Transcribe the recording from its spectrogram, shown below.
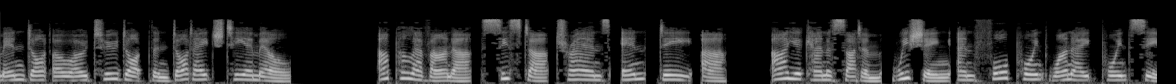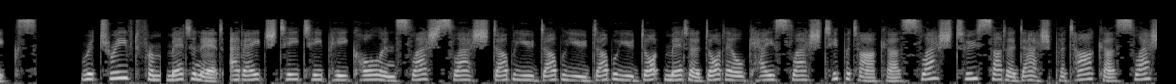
mn.002.than.html Uppalavanna, Sister trans, N, D, A. Aryakanasuttam, Wishing and 4.18.6 Retrieved from MettaNet at http www.metta.lk slash tipitaka slash two sutta dash pitaka slash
